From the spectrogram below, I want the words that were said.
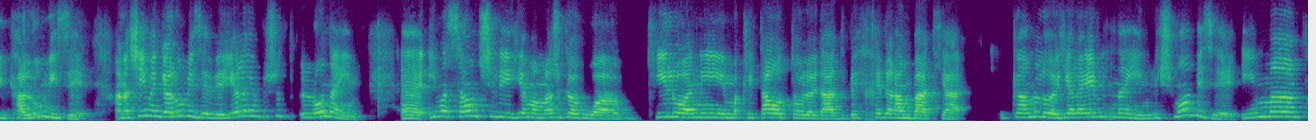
יגאלו מזה, אנשים יגאלו מזה ויהיה להם פשוט לא נעים. Uh, אם הסאונד שלי יהיה ממש גרוע, כאילו אני מקליטה אותו, לא יודעת, בחדר אמבטיה, גם לא יהיה להם נעים לשמוע בזה. אם, uh,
